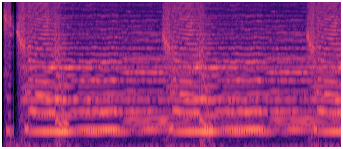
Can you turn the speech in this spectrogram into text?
to try, try, try.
